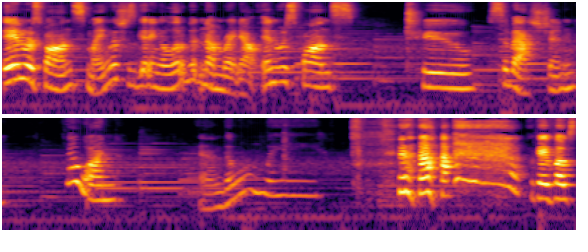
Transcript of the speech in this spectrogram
in response, my English is getting a little bit numb right now. In response to Sebastian, the one and the only. okay, folks,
